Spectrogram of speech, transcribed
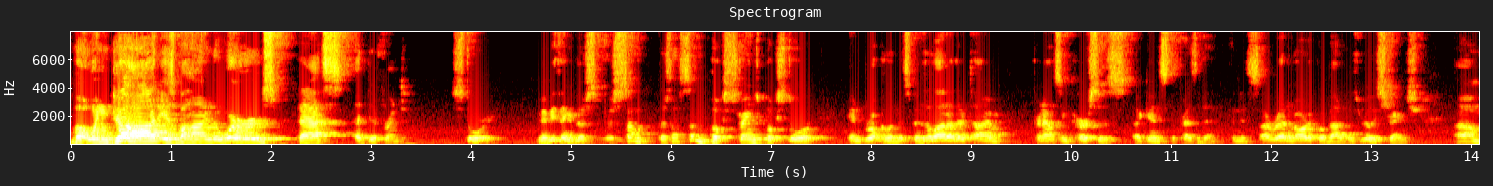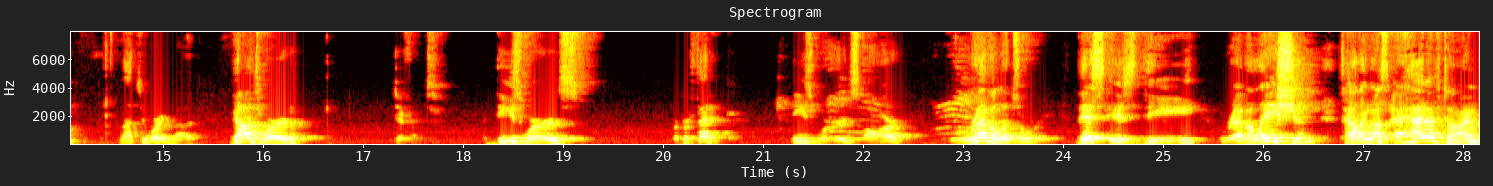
But when God is behind the words, that's a different story. Maybe think there's there's some there's some book strange bookstore in Brooklyn that spends a lot of their time pronouncing curses against the president. And I read an article about it. It was really strange. Um, not too worried about it. God's word, different. These words are prophetic. These words are revelatory. This is the revelation, telling us ahead of time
